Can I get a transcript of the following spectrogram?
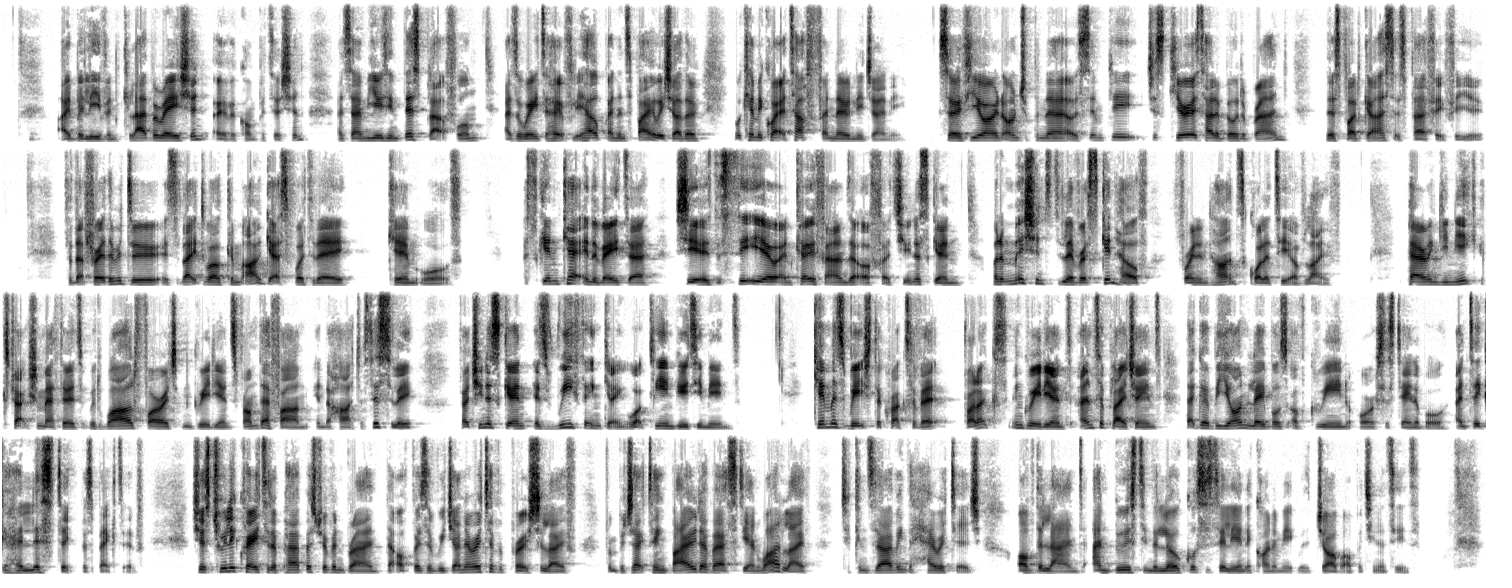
I believe in collaboration over competition. And so I'm using this platform as a way to hopefully help and inspire each other, what can be quite a tough and lonely journey. So if you are an entrepreneur or simply just curious how to build a brand, this podcast is perfect for you. So without further ado, it's like to welcome our guest for today, Kim Walls. A skincare innovator, she is the CEO and co-founder of Furtuna Skin on a mission to deliver skin health for an enhanced quality of life pairing unique extraction methods with wild forage ingredients from their farm in the heart of Sicily, Furtuna Skin is rethinking what clean beauty means. Kim has reached the crux of it products, ingredients, and supply chains that go beyond labels of green or sustainable and take a holistic perspective. She has truly created a purpose driven brand that offers a regenerative approach to life from protecting biodiversity and wildlife to conserving the heritage of the land and boosting the local Sicilian economy with job opportunities.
